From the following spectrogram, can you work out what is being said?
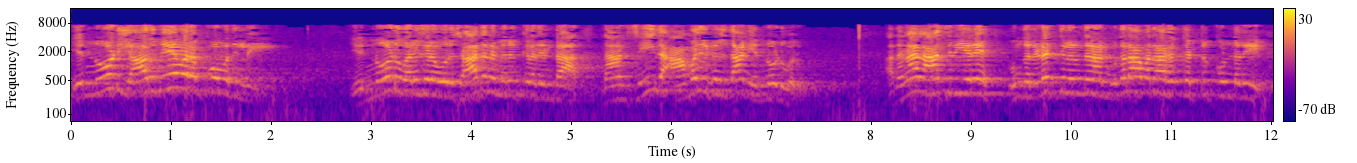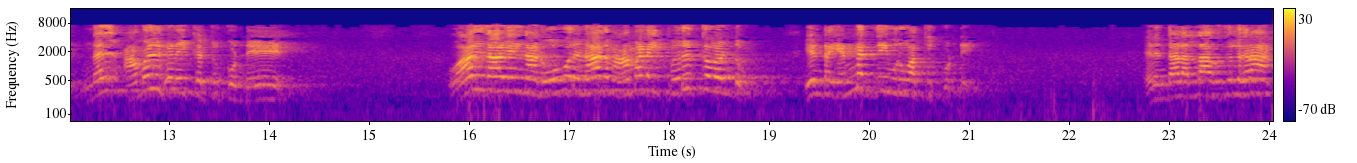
என்னோடு யாருமே வரப்போவதில்லை. என்னோடு வருகிற ஒரு சாதனம் இருக்கிறது என்றால் நான் செய்த அமல்கள் தான் என்னோடு வரும். அதனால் ஆசிரியரே உங்களிடத்திலிருந்து நான் முதலாவதாக கற்றுக்கொண்டது நல் அமல்களை கற்றுக்கொண்டேன். வாழ்நாளில் நான் ஒவ்வொரு நாளும் அமலை பெருக்க வேண்டும் என்ற எண்ணத்தை உருவாக்கிக் கொண்டேன். ஏனென்றால் அல்லாஹ் சொல்லுகிறான்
